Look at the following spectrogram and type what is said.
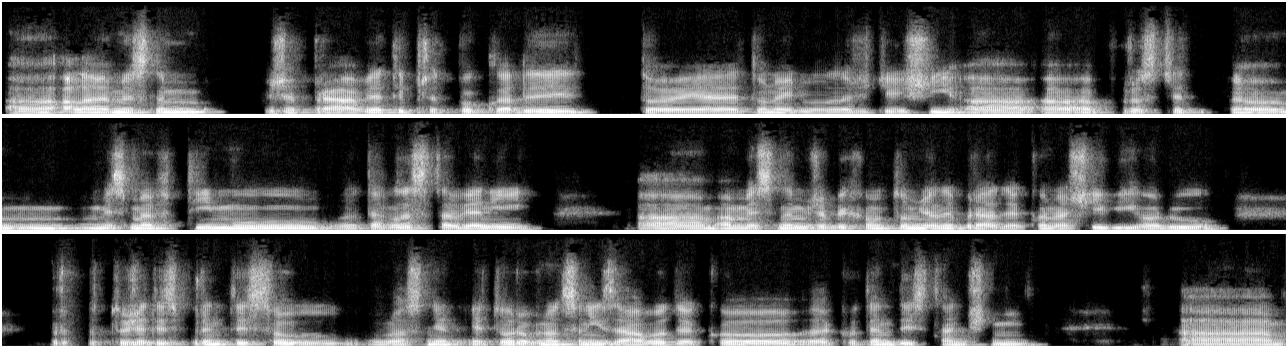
ale myslím, že právě ty předpoklady, to je to nejdůležitější a, a, a prostě um, my jsme v týmu takhle stavěný a, a myslím, že bychom to měli brát jako naší výhodu, protože ty sprinty jsou vlastně, je to rovnocený závod jako, jako ten distanční. A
